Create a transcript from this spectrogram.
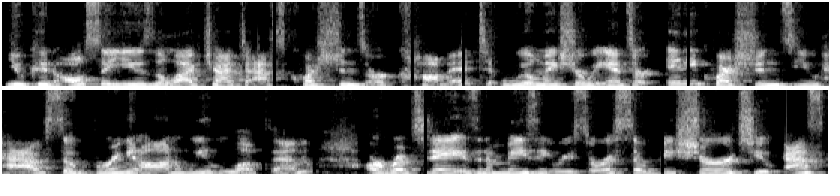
You can also use the live chat to ask questions or comment. We'll make sure we answer any questions you have. So bring it on. We love them. Our rep today is an amazing resource. So be sure to ask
